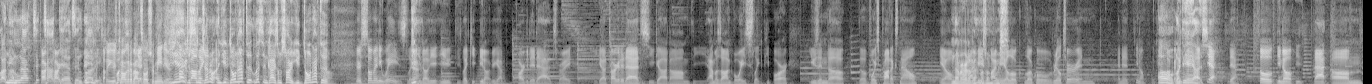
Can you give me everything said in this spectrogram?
I mean, I'm not TikTok tar- dancing, buddy. so you're But- talking about yeah. social media. yeah, just about, in like- general. And you yeah, don't yeah. have to listen, guys. I'm sorry, you don't have to. Oh. There's so many ways. Like Yeah. you know, you, you like you, you know, you got targeted ads, right? You got targeted ads. You got um the Amazon Voice. Like people are using the the voice products now. You know, Never heard of find me, Amazon find Voice. me a lo- local realtor, and and it you know. if Oh, like the AIs. Yeah, yeah. So you know that um.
